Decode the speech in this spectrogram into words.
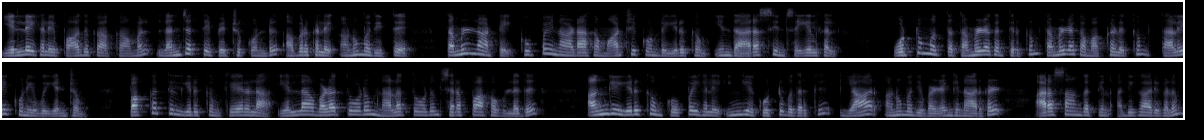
எல்லைகளை பாதுகாக்காமல் லஞ்சத்தை பெற்றுக்கொண்டு அவர்களை அனுமதித்து தமிழ்நாட்டை குப்பை நாடாக மாற்றிக்கொண்டு இருக்கும் இந்த அரசின் செயல்கள் ஒட்டுமொத்த தமிழகத்திற்கும் தமிழக மக்களுக்கும் தலைக்குனிவு என்றும் பக்கத்தில் இருக்கும் கேரளா எல்லா வளத்தோடும் நலத்தோடும் சிறப்பாக உள்ளது. அங்கே இருக்கும் குப்பைகளை இங்கே கொட்டுவதற்கு யார் அனுமதி வழங்கினார்கள்? அரசாங்கத்தின் அதிகாரிகளும்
